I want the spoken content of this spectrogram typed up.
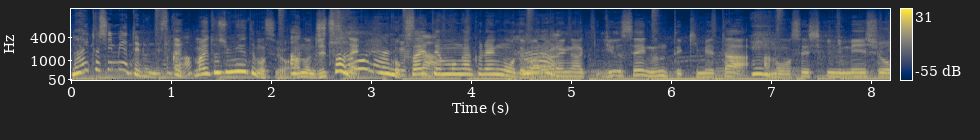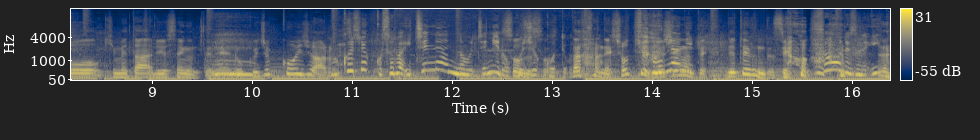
毎年見えてるんですえか？毎年見えてますよ。ああの実はね国際界天文学連合で我々が流星群って決めた、はい、あの正式に名称を決めた流星群ってね、えー、60個以上あるんです60個それは1年のうちに60個ってことだからねしょっちゅう流星群って出てるんですよ。そうですね。いね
